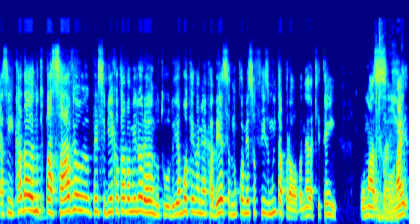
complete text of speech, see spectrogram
assim, cada ano que passava eu percebia que eu estava melhorando tudo. E eu botei na minha cabeça, no começo eu fiz muita prova, né? Aqui tem umas mais,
